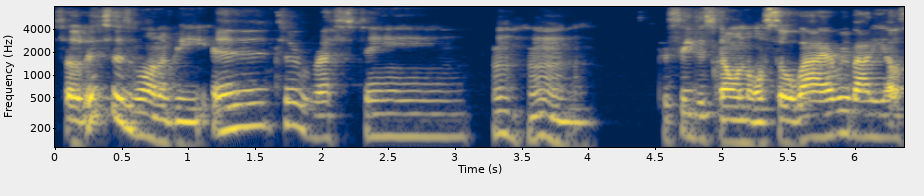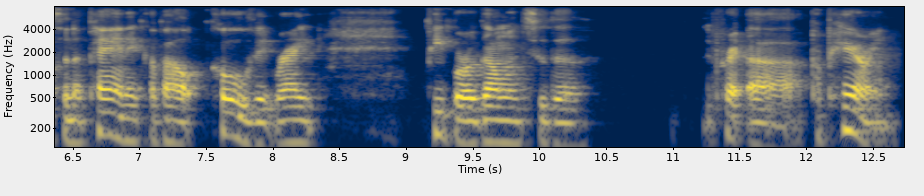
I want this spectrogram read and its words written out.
So this is going to be interesting mm-hmm. to see this going on. So while everybody else in a panic about COVID, right? People are going to the pre- uh, preparing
